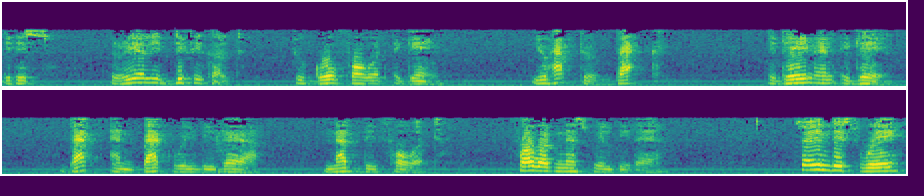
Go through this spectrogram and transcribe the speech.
it is really difficult to go forward again. You have to back again and again. Back and back will be there, not the forward. Forwardness will be there. So in this way,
